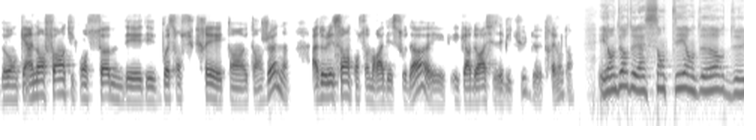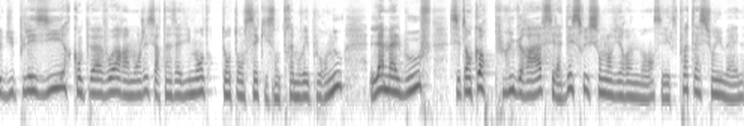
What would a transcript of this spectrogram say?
Donc, un enfant qui consomme des, boissons sucrées étant, étant, jeune, adolescent consommera des sodas et, gardera ses habitudes très longtemps. Et en dehors de la santé, en dehors du plaisir qu'on peut avoir à manger certains aliments dont on sait qu'ils sont très mauvais pour nous, la malbouffe, c'est encore plus grave. C'est la destruction de l'environnement, c'est l'exploitation humaine,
